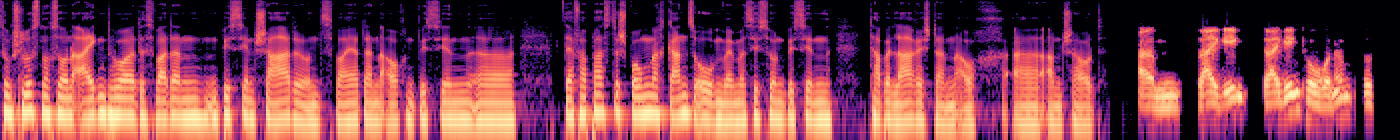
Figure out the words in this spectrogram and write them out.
zum Schluss noch so ein Eigentor. Das war dann ein bisschen schade und es war ja dann auch ein bisschen äh, der verpasste Sprung nach ganz oben, wenn man sich so ein bisschen tabellarisch dann auch äh, anschaut. Ähm, drei, Gegen drei Gegentore, ne? Das,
